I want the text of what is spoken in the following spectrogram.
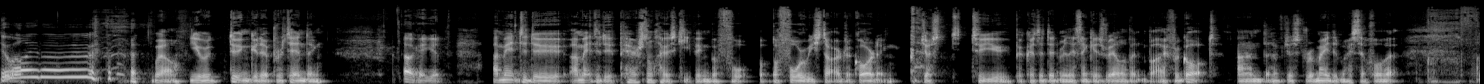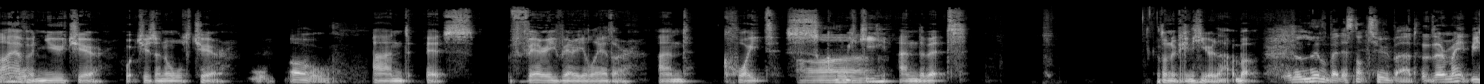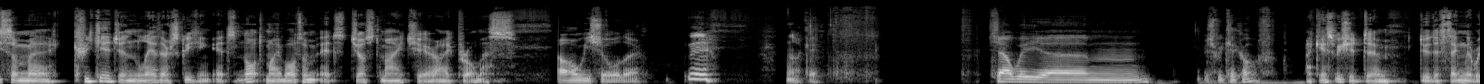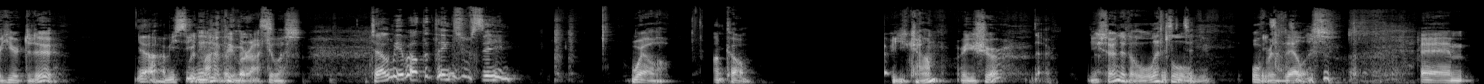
Do I though? Well, you were doing good at pretending. okay, good. I meant to do. I meant to do personal housekeeping before before we started recording, just to you because I didn't really think it's relevant, but I forgot, and I've just reminded myself of it. I have a new chair, which is an old chair. Oh, and it's very, very leather and quite squeaky ah. and a bit. I don't know if you can hear that, but a little bit. It's not too bad. there might be some uh, creakage and leather squeaking. It's not my bottom, it's just my chair, I promise. Are we sure though? Eh, Okay. Shall we? um Should we kick off? I guess we should um, do the thing that we're here to do. Yeah. Have you seen? Wouldn't any that be miraculous? Tell me about the things you've seen. Well, I'm calm. are you calm? Are you sure? No. You sounded a little continue. overzealous. um,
